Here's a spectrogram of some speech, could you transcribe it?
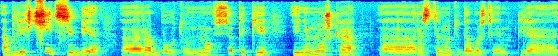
облегчить себе э, работу, но все-таки и немножко э, растянуть удовольствие для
